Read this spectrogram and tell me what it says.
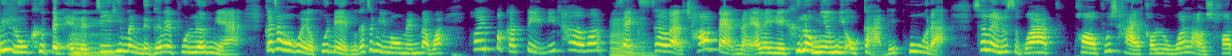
ไม่รู้คือเป็น energy อืมที่มันดึงให้ไปพูดเรื่องเนี้ย ก็จะมาคุยกับคู่เดทมันก็จะมีโมเมนต์แบบว่าเฮ้ยปกตินี่เธอว่าอืมเซ็กส์เธอแบบชอบแบบไหนอะไรเงี้ยคือเรายังมีโอกาสได้พูดอะฉันเลยรู้สึกว่าพอผู้ชายเขารู้ว่าเราชอบ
